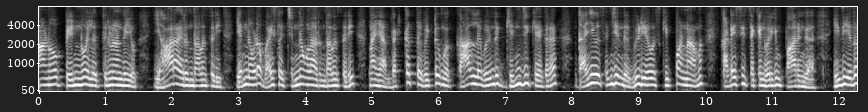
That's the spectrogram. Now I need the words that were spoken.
ஆணோ பெண்ணோ இல்ல திருநங்கையோ யாரா இருந்தாலும் சரி என்னோட வயசுல சின்னவங்களா இருந்தாலும் சரி நான் என் வெக்கத்தை விட்டு உங்க காலில் விழுந்து கெஞ்சி கேட்கிறேன் தயவு செஞ்சு இந்த வீடியோவை ஸ்கிப் பண்ணாம கடைசி செகண்ட் வரைக்கும் பாருங்க. இது ஏதோ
